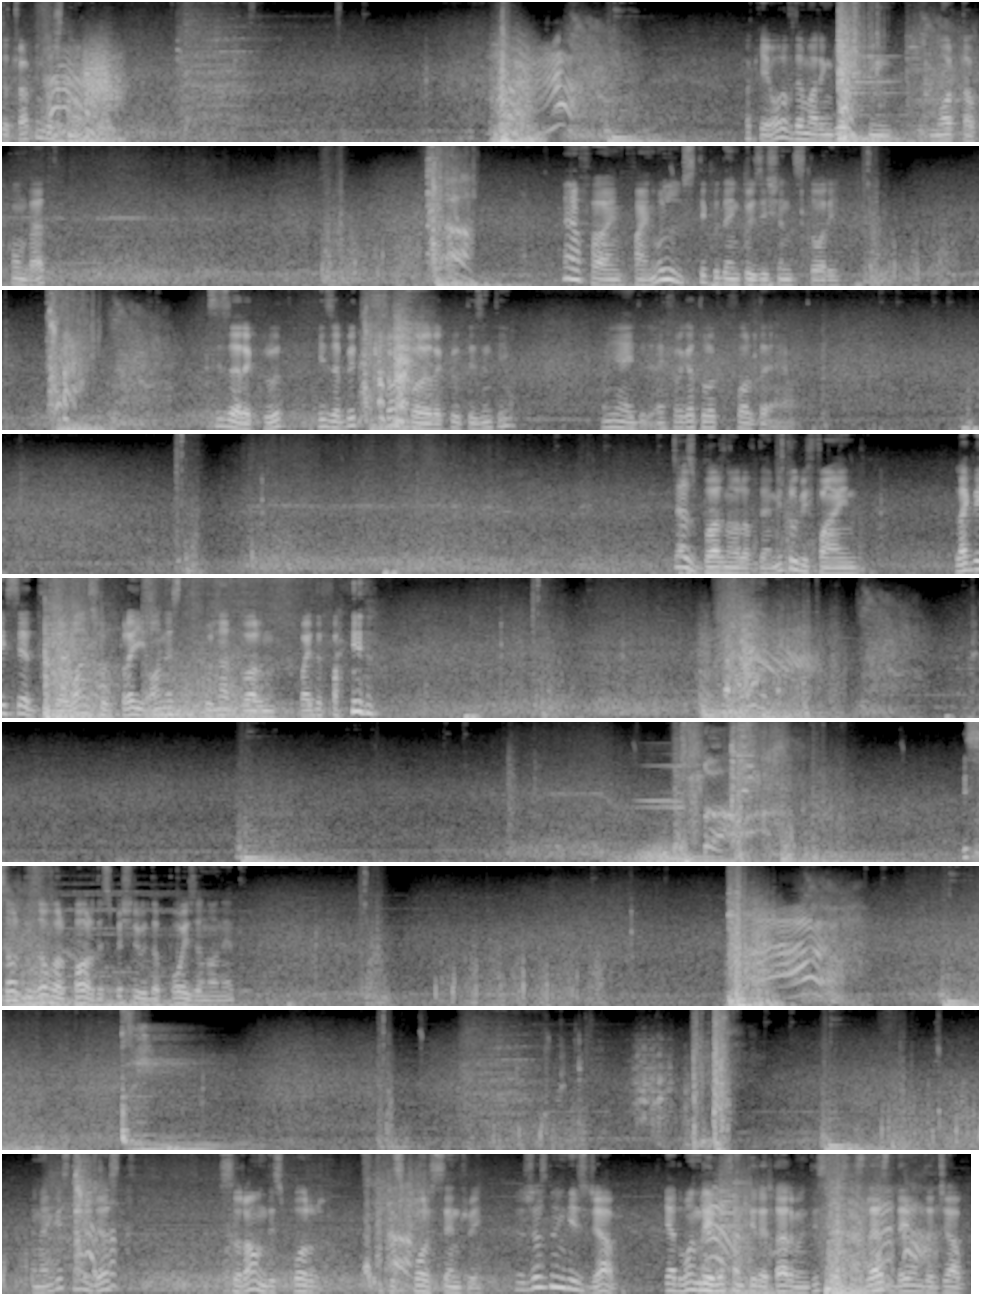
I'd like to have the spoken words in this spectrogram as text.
Was a trap in the snow. Okay, all of them are engaged in Mortal Kombat. Yeah, fine, fine. We'll stick with the Inquisition story. This is a recruit. He's a bit strong for a recruit, isn't he? Oh yeah, I, did, I forgot to look for the... Just burn all of them, it will be fine. Like they said, the ones who pray honest will not burn by the fire. This sword is overpowered, especially with the poison on it. This poor this poor sentry. He was just doing his job. He had one day left until retirement. This was his last day on the job.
